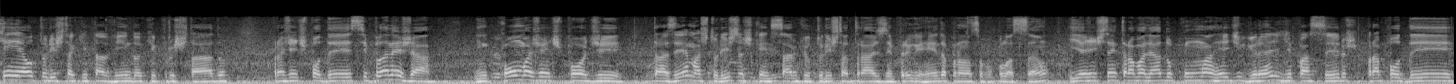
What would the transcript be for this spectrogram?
quem é o turista que está vindo aqui para o estado, para a gente poder se planejar em como a gente pode trazer mais turistas, que a gente sabe que o turista traz emprego e renda para nossa população. E a gente tem trabalhado com uma rede grande de parceiros para poder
